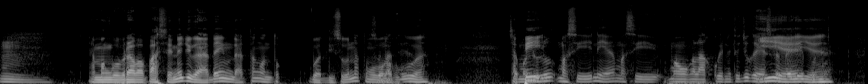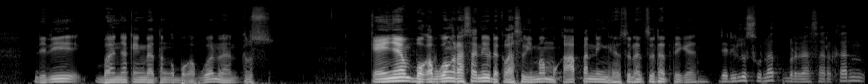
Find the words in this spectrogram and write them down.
hmm. Emang beberapa pasiennya juga ada yang datang untuk buat disunat sama bokap ya? gua. Zaman Tapi- dulu masih ini ya, masih mau ngelakuin itu juga ya Iya iya. punya. Jadi banyak yang datang ke bokap gua dan terus kayaknya bokap gua ngerasa ini udah kelas 5 mau kapan nih nggak sunat-sunat ya kan. Jadi lu sunat berdasarkan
